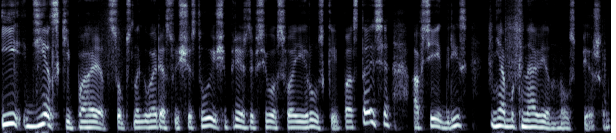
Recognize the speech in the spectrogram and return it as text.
И детский поэт, собственно говоря, существующий прежде всего в своей русской ипостаси, а все Идрис необыкновенно успешен.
